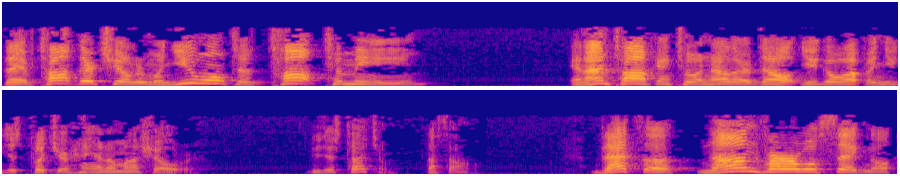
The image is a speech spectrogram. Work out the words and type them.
they have taught their children when you want to talk to me, and I'm talking to another adult, you go up and you just put your hand on my shoulder. You just touch them. That's all. that's a nonverbal signal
